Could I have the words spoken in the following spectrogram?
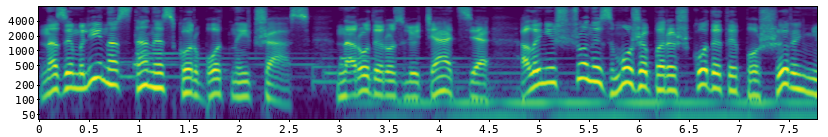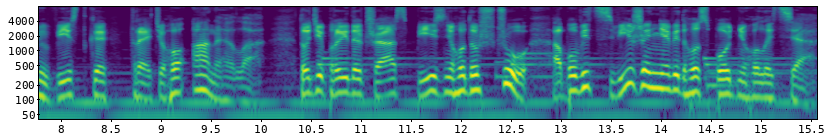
на землі настане скорботний час. Народи розлютяться, але ніщо не зможе перешкодити поширенню вістки третього ангела. Тоді прийде час пізнього дощу або відсвіження від Господнього лиця,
